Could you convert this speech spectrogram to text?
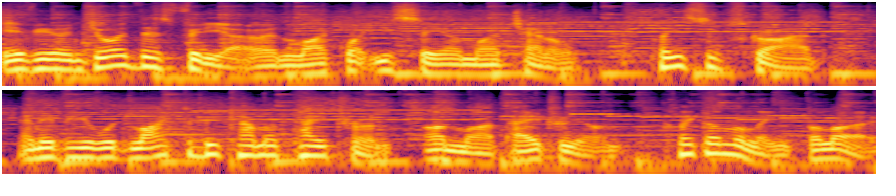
If you enjoyed this video and like what you see on my channel, please subscribe. And if you would like to become a patron on my Patreon, click on the link below.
